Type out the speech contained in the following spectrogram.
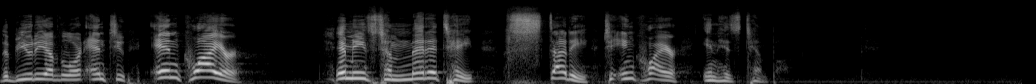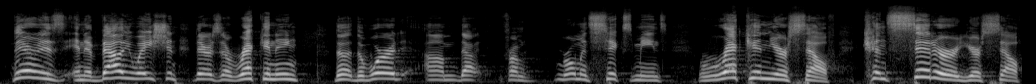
the beauty of the Lord and to inquire. It means to meditate, study, to inquire in his temple. There is an evaluation, there's a reckoning. The, the word um, that from Romans 6 means reckon yourself, consider yourself,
